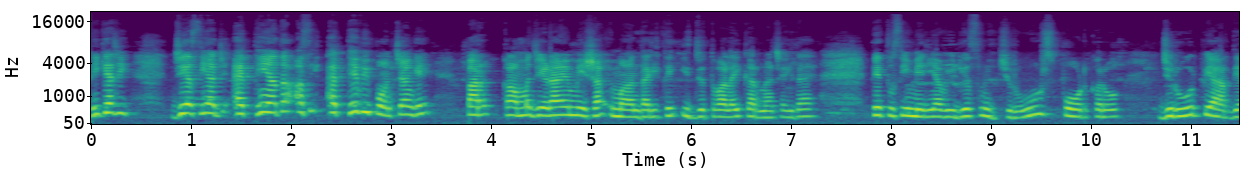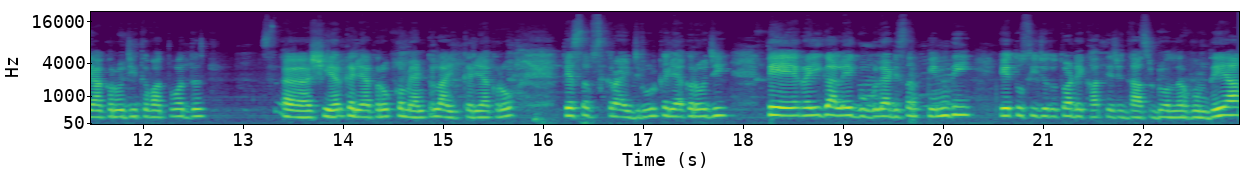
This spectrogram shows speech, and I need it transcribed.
ਠੀਕ ਹੈ ਜੀ? ਜੇ ਅਸੀਂ ਅੱਜ ਇੱਥੇ ਆ ਤਾਂ ਅਸੀਂ ਇੱਥੇ ਵੀ ਪਹੁੰਚਾਂਗੇ। ਪਰ ਕੰਮ ਜਿਹੜਾ ਹੈ ਹਮੇਸ਼ਾ ਇਮਾਨਦਾਰੀ ਤੇ ਇੱਜ਼ਤ ਵਾਲਾ ਹੀ ਕਰਨਾ ਚਾਹੀਦਾ ਹੈ। ਤੇ ਤੁਸੀਂ ਮੇਰੀਆਂ ਵੀਡੀਓਜ਼ ਨੂੰ ਜਰੂਰ ਸਪੋਰਟ ਕਰੋ, ਜਰੂਰ ਪਿਆਰ ਦਿਆ ਕਰੋ ਜੀ ਤੇ ਵੱਧ ਤੋਂ ਵੱਧ ਸ਼ੇਅਰ ਕਰਿਆ ਕਰੋ ਕਮੈਂਟ ਲਾਈਕ ਕਰਿਆ ਕਰੋ ਤੇ ਸਬਸਕ੍ਰਾਈਬ ਜਰੂਰ ਕਰਿਆ ਕਰੋ ਜੀ। ਤੇ ਰਹੀ ਗੱਲ ਇਹ ਗੂਗਲ ਐਡੀਸਨ ਪਿੰਨ ਦੀ, ਇਹ ਤੁਸੀਂ ਜਦੋਂ ਤੁਹਾਡੇ ਖਾਤੇ 'ਚ 10 ਡਾਲਰ ਹੁੰਦੇ ਆ,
